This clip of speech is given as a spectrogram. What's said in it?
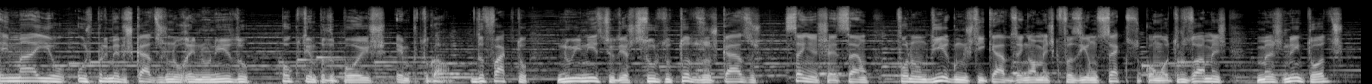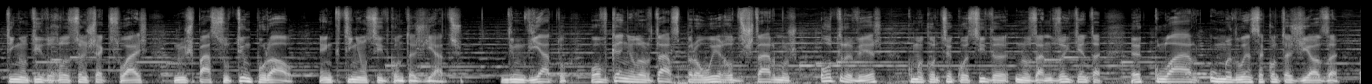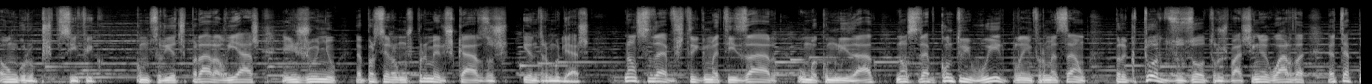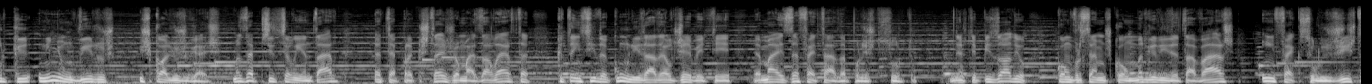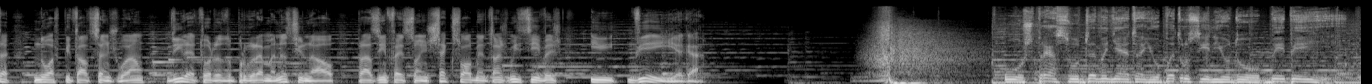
Em maio, os primeiros casos no Reino Unido, pouco tempo depois, em Portugal. De facto, no início deste surto, todos os casos, sem exceção, foram diagnosticados em homens que faziam sexo com outros homens, mas nem todos tinham tido relações sexuais no espaço temporal em que tinham sido contagiados. De imediato, houve quem alertasse para o erro de estarmos, outra vez, como aconteceu com a SIDA nos anos 80, a colar uma doença contagiosa a um grupo específico. Como seria de esperar, aliás, em junho apareceram os primeiros casos entre mulheres. Não se deve estigmatizar uma comunidade, não se deve contribuir pela informação para que todos os outros baixem a guarda, até porque nenhum vírus escolhe os gays. Mas é preciso salientar até para que estejam mais alerta, que tem sido a comunidade LGBT a mais afetada por este surto. Neste episódio, conversamos com Margarida Tavares, infecciologista no Hospital de São João, diretora do Programa Nacional para as Infecções Sexualmente Transmissíveis e VIH. O Expresso da Manhã tem o patrocínio do BPI.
